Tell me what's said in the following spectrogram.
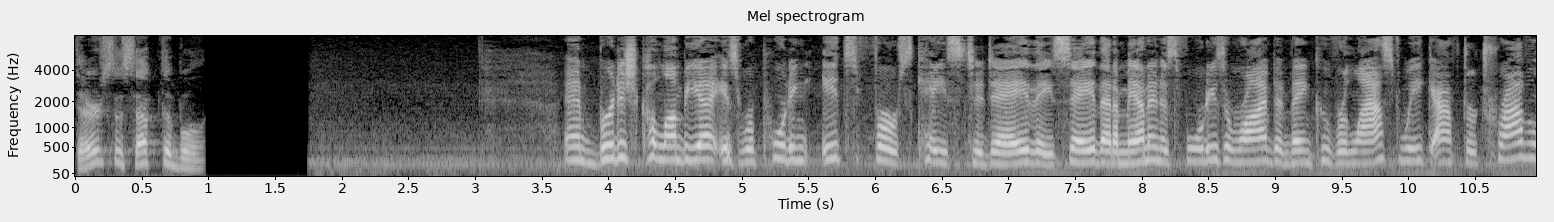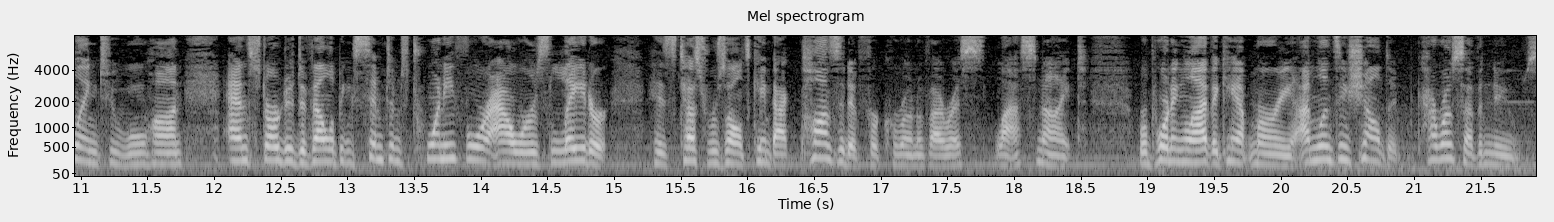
They're susceptible. And British Columbia is reporting its first case today. They say that a man in his 40s arrived in Vancouver last week after traveling to Wuhan and started developing symptoms 24 hours later. His test results came back positive for coronavirus last night. Reporting live at Camp Murray, I'm Linzi Sheldon, KIRO 7 News.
